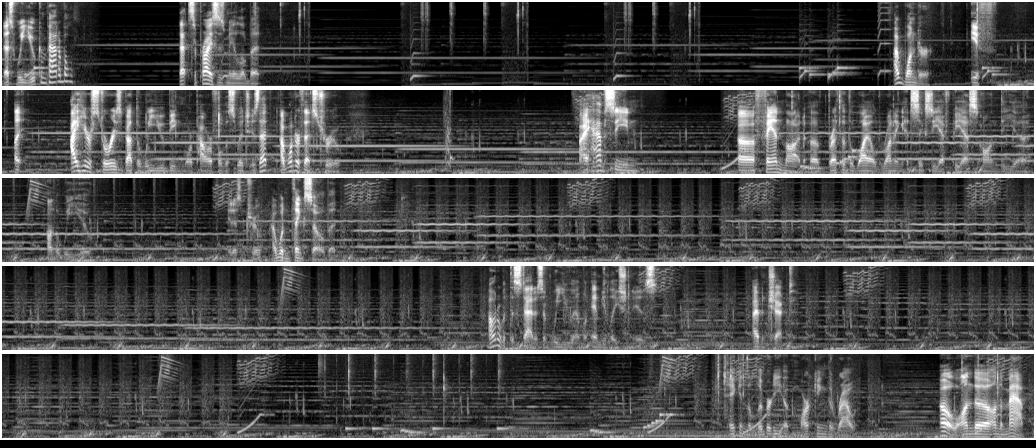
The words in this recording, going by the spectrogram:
That's Wii U compatible? That surprises me a little bit. I wonder if I, I hear stories about the Wii U being more powerful than the Switch. Is that I wonder if that's true. I have seen a fan mod of Breath of the Wild running at 60 FPS on the uh, on the Wii U. It isn't true. I wouldn't think so, but wonder what the status of Wii U em emulation is. I haven't checked. Taking the liberty of marking the route. Oh, on the on the map.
